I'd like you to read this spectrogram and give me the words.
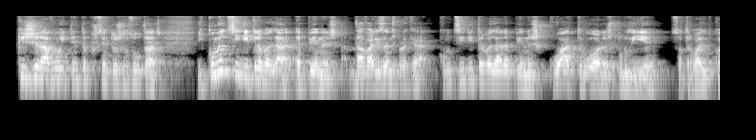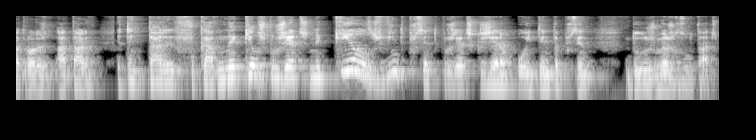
que geravam 80% dos resultados. E como eu decidi trabalhar apenas, há vários anos para cá, como decidi trabalhar apenas 4 horas por dia, só trabalho de 4 horas à tarde, eu tenho que estar focado naqueles projetos, naqueles 20% de projetos que geram 80% dos meus resultados.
